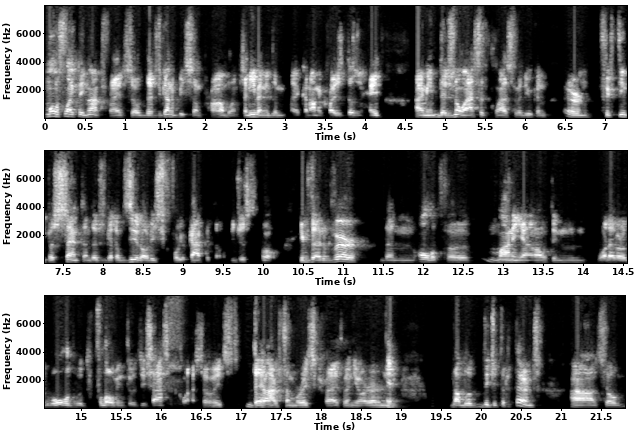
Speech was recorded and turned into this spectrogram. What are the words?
most likely not, right? So there's going to be some problems, and even if the economic crisis doesn't hit, I mean, there's no asset class where you can earn 15% and there's get of zero risk for your capital. You just, well, if there were, then all of the money out in whatever world would flow into this asset class. So it's there are some risks, right, when you're earning yeah. double-digit returns. Uh, so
